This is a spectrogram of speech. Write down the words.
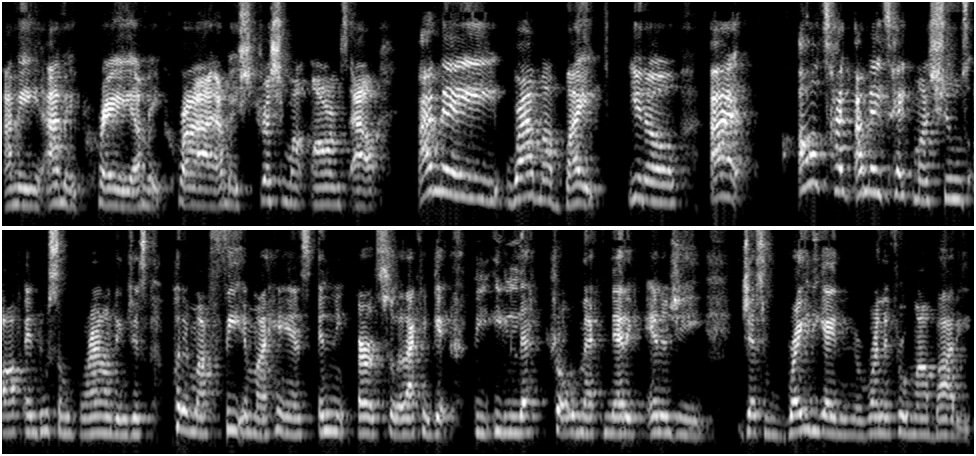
I mean, I may pray, I may cry, I may stretch my arms out, I may ride my bike, you know, I all type I may take my shoes off and do some grounding, just putting my feet and my hands in the earth so that I can get the electromagnetic energy just radiating and running through my body.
